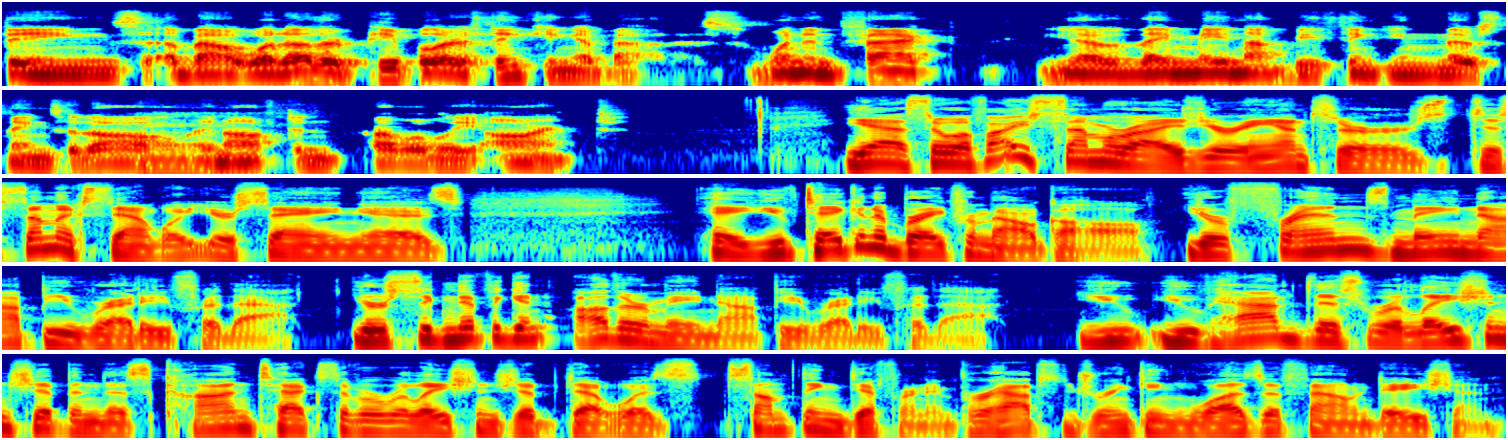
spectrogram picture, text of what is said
things about what other people are thinking about us, when in fact, you know, they may not be thinking those things at all mm. and often probably aren't. Yeah. So if I summarize your answers to some extent, what you're saying is, hey, you've taken a break from alcohol. Your friends may not be ready for that. Your significant other may not be ready for that. You you've had this relationship in this context of a relationship that was something different and perhaps drinking was a foundation.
